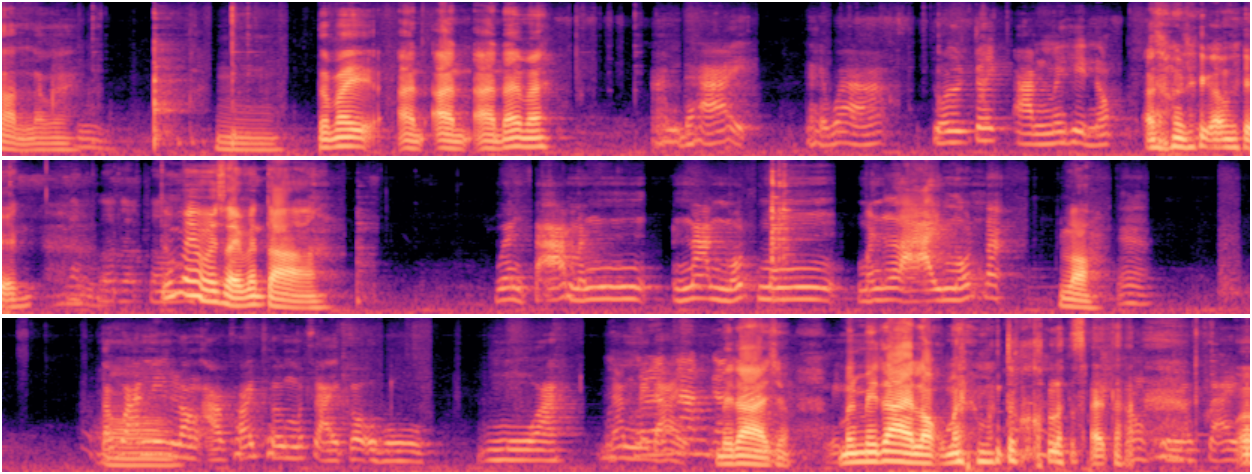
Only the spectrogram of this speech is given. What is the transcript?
สั่นแล้วไงอืมอืมแต่ไม่อ่านอ่านอ่านได้ไหมอ่านได้ แต่ว่า ตัวเล็กๆอ่านไม่เห็นเนาะอ่านได้ก็ไม่เห็นแล้วก็โตทำไมไม่ใส่แว่นตาแว่นตามันนั่นหมดมันมันลายหมดนะเหรอเออ แต่ว่านี่ลองเอาค้อยเทิงมาใส่ก็โอ้โหมัวนั่นไม่ได้ ไม่ได้ใช่ไหมมันไม่ได้หรอกมันมันต้องคนละสายตาต้องคนละใส่เอ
